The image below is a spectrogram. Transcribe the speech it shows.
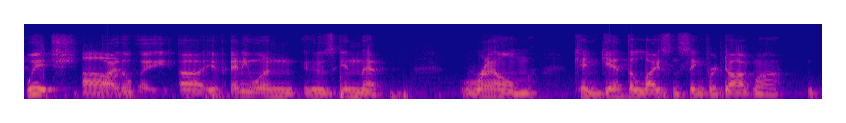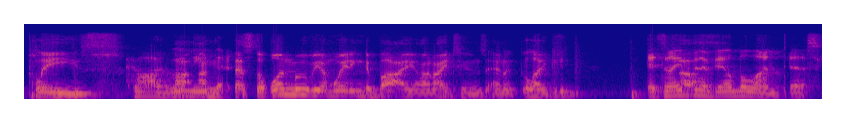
Which, by the Um, way, uh, if anyone who's in that realm can get the licensing for Dogma, please. God, we Uh, need I'm- that. That's the one movie I'm waiting to buy on iTunes, and it, like, It's not even uh, available on disc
